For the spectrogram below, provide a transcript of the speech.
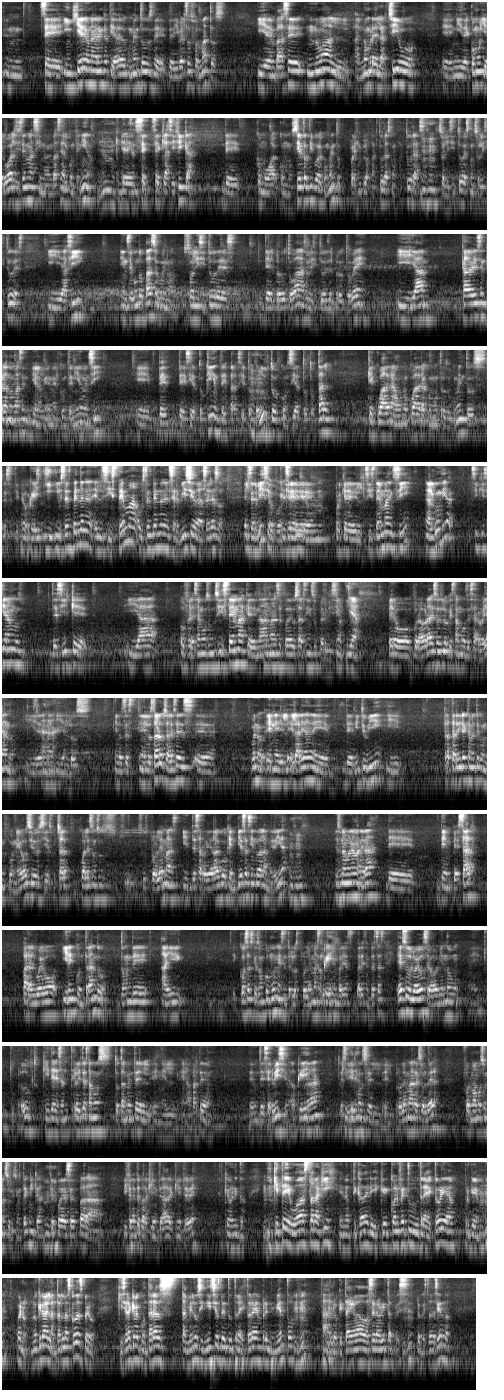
mm, se ingiere una gran cantidad de documentos de, de diversos formatos y en base no al, al nombre del archivo eh, ni de cómo llegó al sistema, sino en base al contenido. Mm, eh, se, se, clasifica de, como, como cierto tipo de documento, por ejemplo, facturas con facturas, solicitudes con solicitudes. Y así, en segundo paso, bueno, solicitudes del producto A, solicitudes del producto B, y ya cada vez entrando más en, en, el, contenido en sí, eh, de, cierto cliente para cierto producto, con cierto total, que cuadra o no cuadra con otros documentos, ese tipo de cosas. ¿Y, ¿Y ustedes venden el sistema o ustedes venden el servicio de hacer eso? El servicio, porque el, servicio. porque el sistema en sí, algún día, si quisiéramos decir que ya ofrecemos un sistema que nada más se puede usar sin supervisión. Ya. Pero por ahora eso es lo que estamos desarrollando. Y en, y en los, en, los, en los startups a veces, eh, bueno, en el, el área de, de, B2B y tratar directamente con, con, negocios y escuchar cuáles son sus, sus, problemas y desarrollar algo que empieza siendo a la medida, es una buena manera de, de empezar para luego ir encontrando dónde hay cosas que son comunes entre los problemas que tienen varias, varias empresas. Eso luego se va volviendo en tu, producto. Qué interesante. Pero ahorita estamos totalmente en, el, en la parte de, de, de servicio. ¿verdad? Recibimos el, el, problema a resolver, formamos una solución técnica que puede ser para diferente para cliente A y cliente B. Qué bonito. ¿Y qué te llevó a estar aquí en Opticadery? ¿Qué, ¿Cuál fue tu trayectoria? Porque, bueno, no quiero adelantar las cosas, pero quisiera que me contaras también los inicios de tu trayectoria de emprendimiento a lo que te ha llevado a hacer ahorita, pues, lo que estás haciendo.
